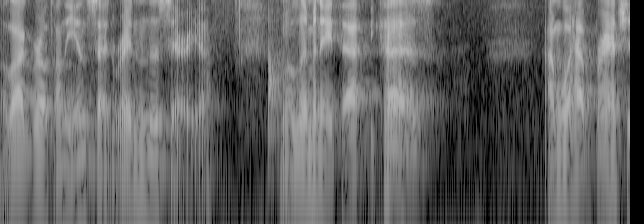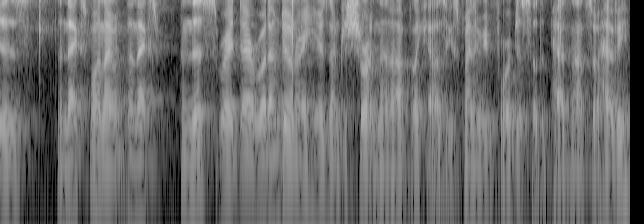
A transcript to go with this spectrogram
a lot of growth on the inside, right in this area. We'll eliminate that because I'm going to have branches. The next one, the next And this right there, what I'm doing right here is I'm just shortening it up like I was explaining before, just so the pad's not so heavy.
